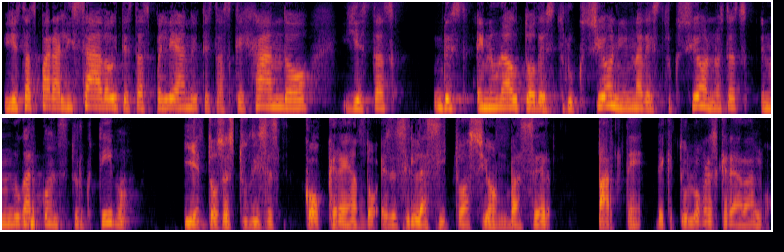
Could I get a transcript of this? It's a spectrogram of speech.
Y estás paralizado y te estás peleando y te estás quejando y estás en una autodestrucción y una destrucción. No estás en un lugar constructivo. Y entonces tú dices co-creando, es decir, la situación va a ser parte de que tú logres crear algo.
